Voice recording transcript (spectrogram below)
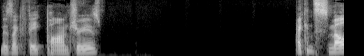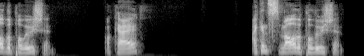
There's like fake palm trees. I can smell the pollution. Okay. I can smell the pollution.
